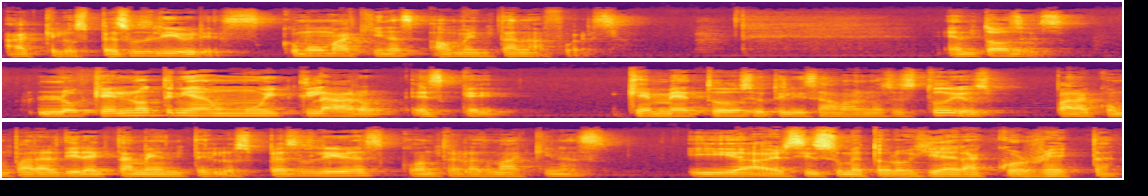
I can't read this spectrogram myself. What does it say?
a que los pesos libres como máquinas aumentan la fuerza. Entonces, lo que él no tenía muy claro es que qué métodos se utilizaban en los estudios para comparar directamente los pesos libres contra las máquinas y a ver si su metodología era correcta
